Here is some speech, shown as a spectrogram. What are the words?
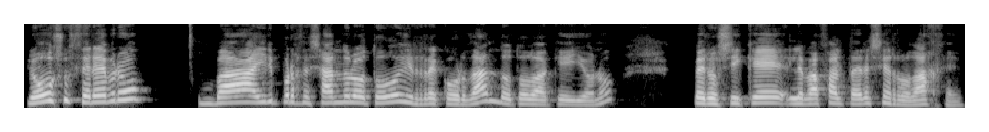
Luego su cerebro va a ir procesándolo todo y recordando todo aquello, ¿no? Pero sí que le va a faltar ese rodaje.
